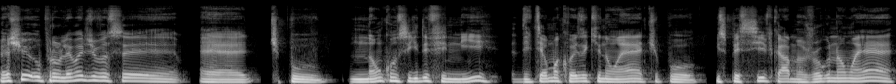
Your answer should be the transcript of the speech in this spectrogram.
Eu acho que o problema de você, é, tipo, não conseguir definir, de ter uma coisa que não é, tipo, específica. Ah, meu jogo não é,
